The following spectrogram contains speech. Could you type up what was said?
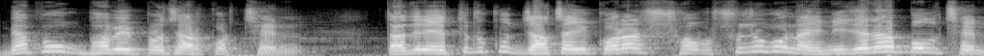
ব্যাপকভাবে প্রচার করছেন তাদের এতটুকু যাচাই করার সুযোগও নাই। নিজেরা বলছেন,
